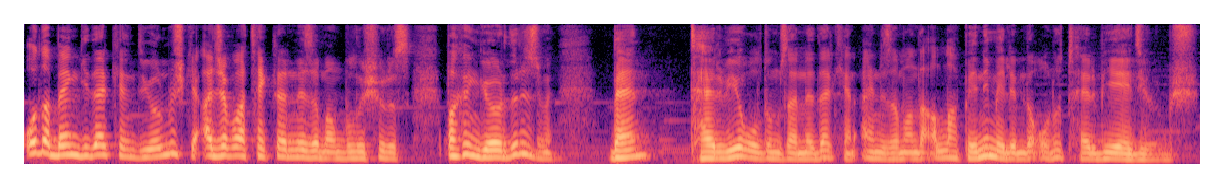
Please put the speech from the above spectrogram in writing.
O da ben giderken diyormuş ki acaba tekrar ne zaman buluşuruz? Bakın gördünüz mü? Ben terbiye oldum zannederken aynı zamanda Allah benim elimle onu terbiye ediyormuş.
